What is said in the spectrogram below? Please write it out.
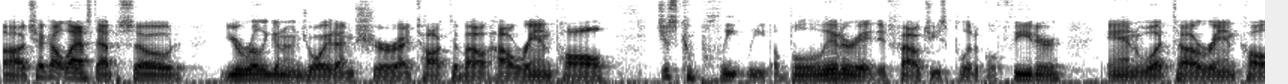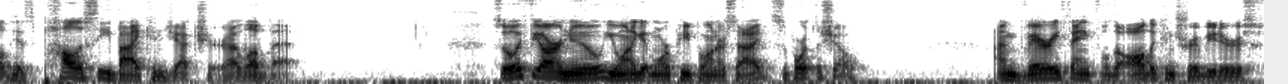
uh, check out last episode. You're really going to enjoy it, I'm sure. I talked about how Rand Paul just completely obliterated Fauci's political theater and what uh, Rand called his policy by conjecture. I love that. So if you are new, you want to get more people on our side, support the show. I'm very thankful to all the contributors.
